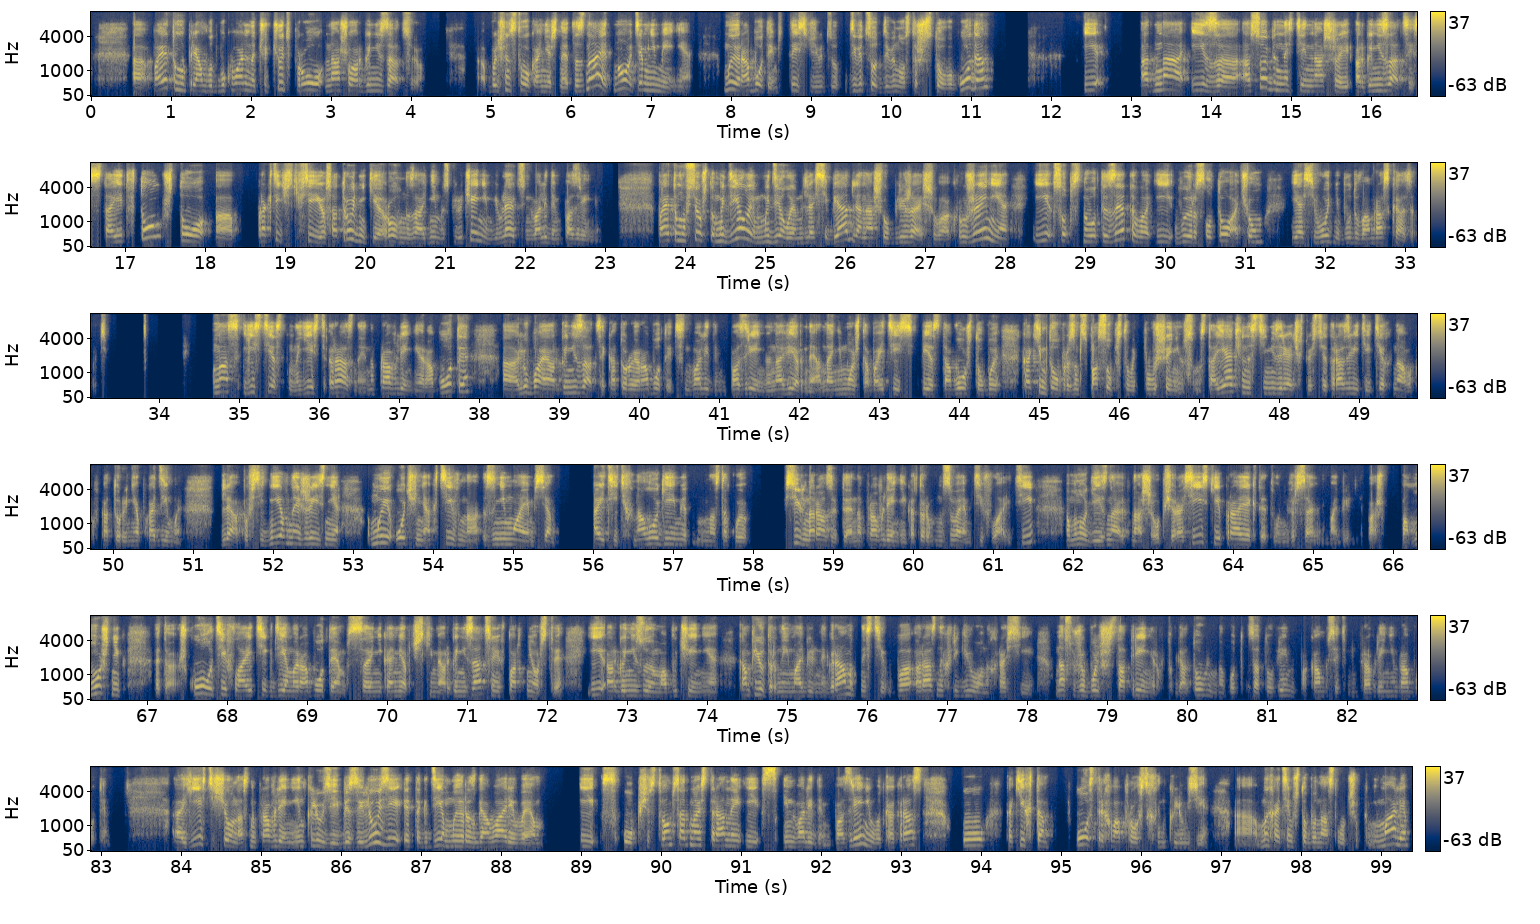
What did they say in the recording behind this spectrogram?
а, поэтому прям вот буквально чуть-чуть про нашу организацию. Большинство, конечно, это знает, но тем не менее. Мы работаем с 1996 года, и одна из особенностей нашей организации состоит в том, что а, практически все ее сотрудники, ровно за одним исключением, являются инвалидами по зрению. Поэтому все, что мы делаем, мы делаем для себя, для нашего ближайшего окружения. И, собственно, вот из этого и выросло то, о чем я сегодня буду вам рассказывать. У нас, естественно, есть разные направления работы. А, любая организация, которая работает с инвалидами по зрению, наверное, она не может обойтись без того, чтобы каким-то образом способствовать повышению самостоятельности незрячих, то есть это развитие тех навыков, которые необходимы для повседневной жизни. Мы очень активно занимаемся IT-технологиями. У нас такое сильно развитое направление, которое мы называем Tiflo IT. Многие знают наши общероссийские проекты. Это универсальный мобильный ваш помощник, это школа Tiflo IT, где мы работаем с некоммерческими организациями в партнерстве и организуем обучение компьютерной и мобильной грамотности в разных регионах России. У нас уже больше 100 тренеров подготовлено вот за то время, пока мы с этим направлением работаем. А, есть еще у нас направление инклюзии без иллюзий. Это где мы разговариваем и с обществом, с одной стороны, и с инвалидами по зрению, вот как раз о каких-то острых вопросах инклюзии. А, мы хотим, чтобы нас лучше понимали,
